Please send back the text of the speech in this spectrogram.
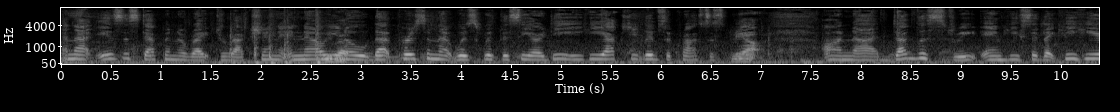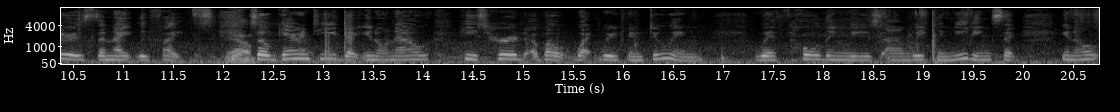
and that is a step in the right direction. And now, You you, know, that person that was with the CRD, he actually lives across the street Yeah. on uh, Douglas Street, and he said, like, he hears the nightly fights. Yeah. So, guaranteed that, you know, now he's heard about what we've been doing with holding these um, weekly meetings, that, you know,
